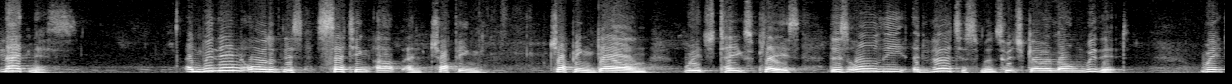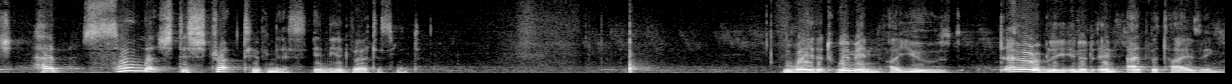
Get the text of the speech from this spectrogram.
madness. And within all of this setting up and chopping, chopping down which takes place, there's all the advertisements which go along with it, which have so much destructiveness in the advertisement. the way that women are used terribly in, ad- in advertising,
